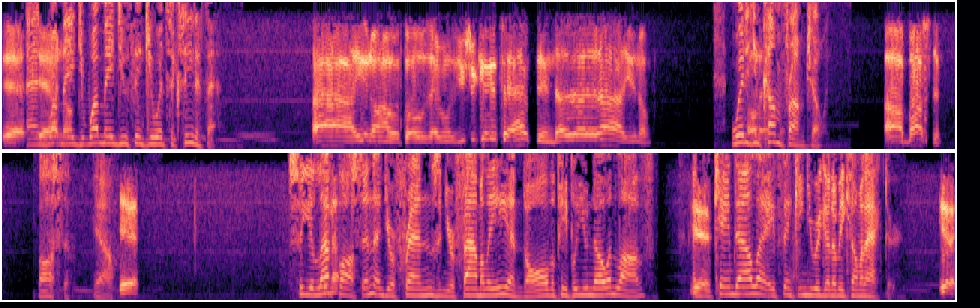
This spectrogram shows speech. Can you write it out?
yeah, And yeah. What made you what made you think you would succeed at that? Ah, you know how it goes. Everyone, you should get into acting. Da da da da. You know, Where did you that- come from, Joey? uh, Boston. Boston. Yeah. Yeah, So you left And I- Boston and your friends and your family and all the people you know and love. And Yeah. you came to L.A. thinking you were going to become an actor. yeah,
